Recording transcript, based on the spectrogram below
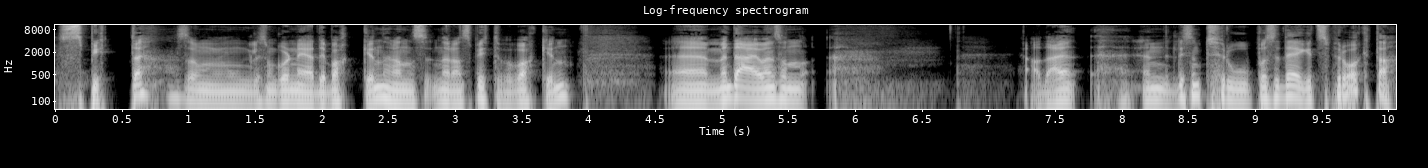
spyttet som liksom går ned i bakken når han, når han spytter på bakken. Uh, men det er jo en sånn Ja, det er en, en liksom tro på sitt eget språk, da,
